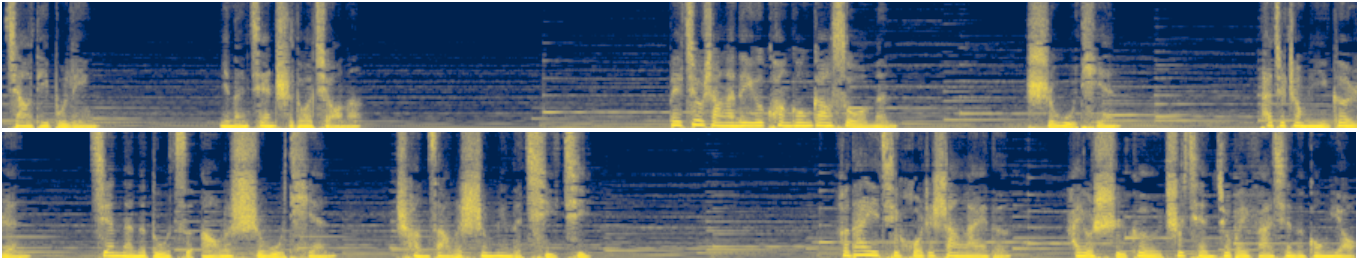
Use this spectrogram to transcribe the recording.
叫地不灵，你能坚持多久呢？被救上来的一个矿工告诉我们：十五天。他就这么一个人，艰难的独自熬了十五天，创造了生命的奇迹。和他一起活着上来的，还有十个之前就被发现的工友。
